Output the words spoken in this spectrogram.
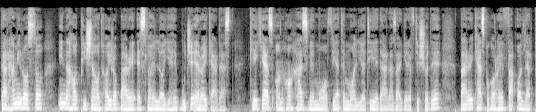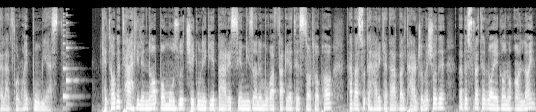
در همین راستا این نهاد پیشنهادهایی را برای اصلاح لایحه بودجه ارائه کرده است که یکی از آنها حذف معافیت مالیاتی در نظر گرفته شده برای کسب و کارهای فعال در پلتفرم‌های بومی است. کتاب تحلیل ناب با موضوع چگونگی بررسی میزان موفقیت استارتاپ ها توسط حرکت اول ترجمه شده و به صورت رایگان و آنلاین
